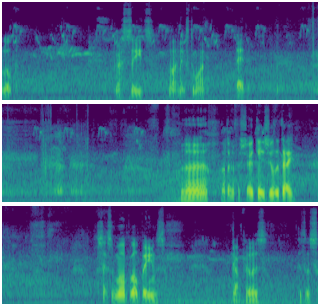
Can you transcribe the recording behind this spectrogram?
Look. Grass seeds right next to my bed. Uh, I don't know if I showed these the other day. Set some more broad beans, gap fillers, because there's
